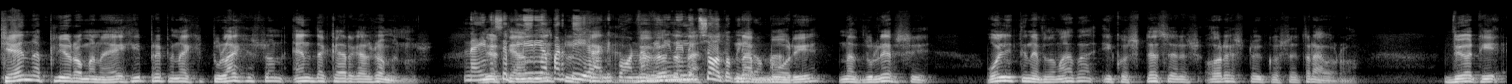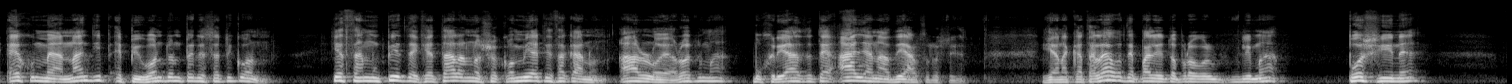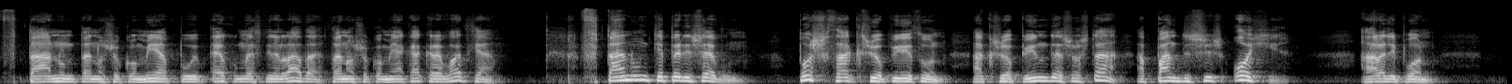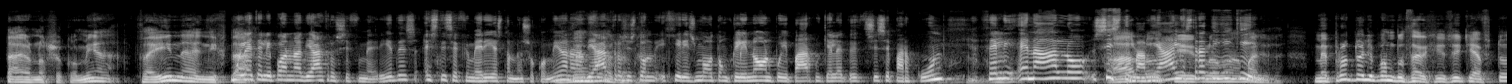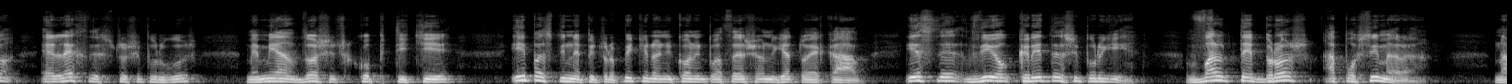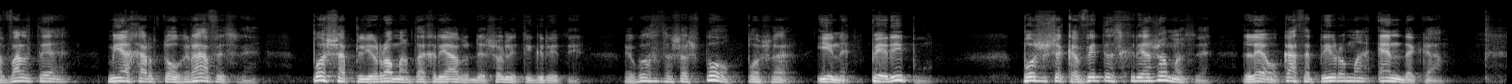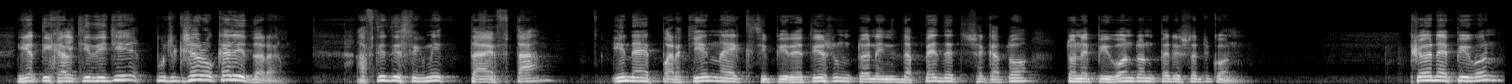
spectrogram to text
και ένα πλήρωμα να έχει πρέπει να έχει τουλάχιστον 11 εργαζόμενους. Να είναι σε πλήρη απαρτία λοιπόν, να μην είναι λυψό το πλήρωμα. Να μπορεί να δουλέψει όλη την εβδομάδα 24 ώρες το 24ωρο. Διότι έχουμε ανάγκη επιγόντων περιστατικών. Και θα μου πείτε και τα άλλα νοσοκομεία τι θα κάνουν. Άλλο ερώτημα που χρειάζεται άλλη αναδιάρθρωση. Για να καταλάβετε πάλι το πρόβλημα πώς είναι φτάνουν τα νοσοκομεία που έχουμε στην Ελλάδα, τα νοσοκομιακά κρεβάτια; Φτάνουν και περισσεύουν. Πώς θα αξιοποιηθούν; Αξιοποιούνται σωστά; Απάντησης όχι. Άρα λοιπόν τα νοσοκομεία θα είναι ανοιχτά. Μου λέτε λοιπόν αναδιάρθρωση εφημερίδες, ε, στις εφημερίες των νοσοκομείων, αναδιάρθρωση στον χειρισμό των κλινών που υπάρχουν και λέτε εσείς επαρκούν. Θέλει ένα άλλο σύστημα, άλλο μια άλλη στρατηγική. Μάλιστα. Με πρώτο λοιπόν που θα αρχίσει και αυτό ελέγχθη στους υπουργούς με μια δόση σκοπτική είπα στην Επιτροπή Κοινωνικών Υποθέσεων για το ΕΚΑΒ είστε δύο Κρήτες υπουργοί βάλτε μπρος από σήμερα να βάλτε μια χαρτογράφηση πόσα πληρώματα χρειάζονται σε όλη την Κρήτη. Εγώ θα σας πω πόσα είναι περίπου. Πόσους εκαβίτες χρειαζόμαστε. Λέω κάθε πλήρωμα 11. Για τη Χαλκιδική που την ξέρω καλύτερα. Αυτή τη στιγμή τα 7 είναι επαρκή να εξυπηρετήσουν το 95% των επιγόντων περιστατικών. Ποιο είναι επίγον;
